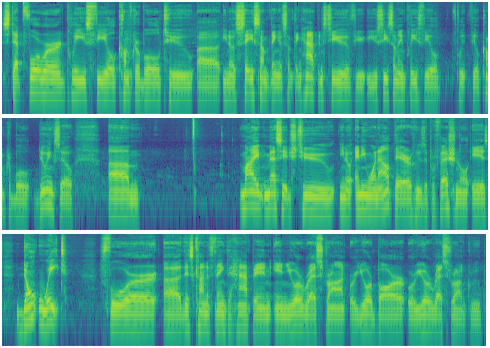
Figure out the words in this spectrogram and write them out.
step forward. Please feel comfortable to uh, you know say something if something happens to you. If you you see something, please feel feel comfortable doing so. Um, my message to you know anyone out there who's a professional is don't wait for uh, this kind of thing to happen in your restaurant or your bar or your restaurant group.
